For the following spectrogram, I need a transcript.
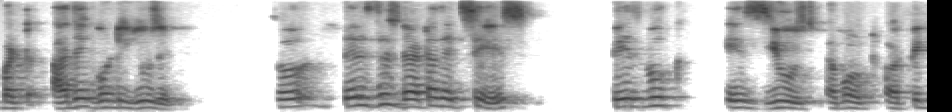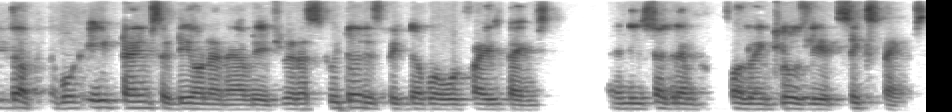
but are they going to use it? So there is this data that says Facebook is used about or picked up about eight times a day on an average, whereas Twitter is picked up about five times and Instagram following closely at six times.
